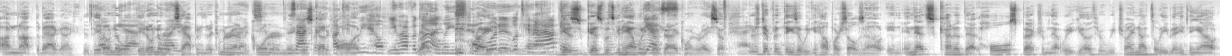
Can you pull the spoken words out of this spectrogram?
I'm not the bad guy? They Oh, don't know yeah, what they don't know what's happening. They're coming around the corner so- and they just got Exactly. to How can it. we help You have a Right. gun. Police help Right. What you, is, what's going to happen? guess guess what's going to happen when Yes. you go down the corner, right? So Right. there's different things that we can help ourselves out, and and that's kind of that whole spectrum that we go through. We try not to leave anything out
